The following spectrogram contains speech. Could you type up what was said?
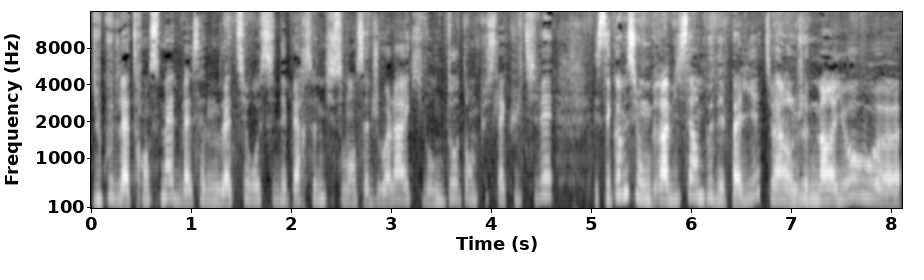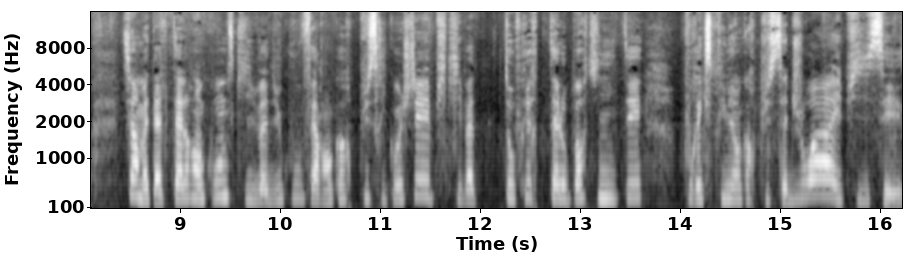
du coup, de la transmettre, bah, ça nous attire aussi des personnes qui sont dans cette joie-là et qui vont d'autant plus la cultiver. Et c'est comme si on gravissait un peu des paliers, tu vois, un jeu de Mario où, euh, tiens, bah, tu as telle rencontre qui va du coup faire encore plus ricocher et puis qui va t'offrir telle opportunité pour exprimer encore plus cette joie. Et puis, c'est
